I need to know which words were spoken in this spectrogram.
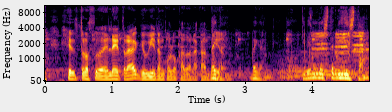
el trozo de letra que hubieran colocado a la Venga, canción. venga, que viene el estrellista.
